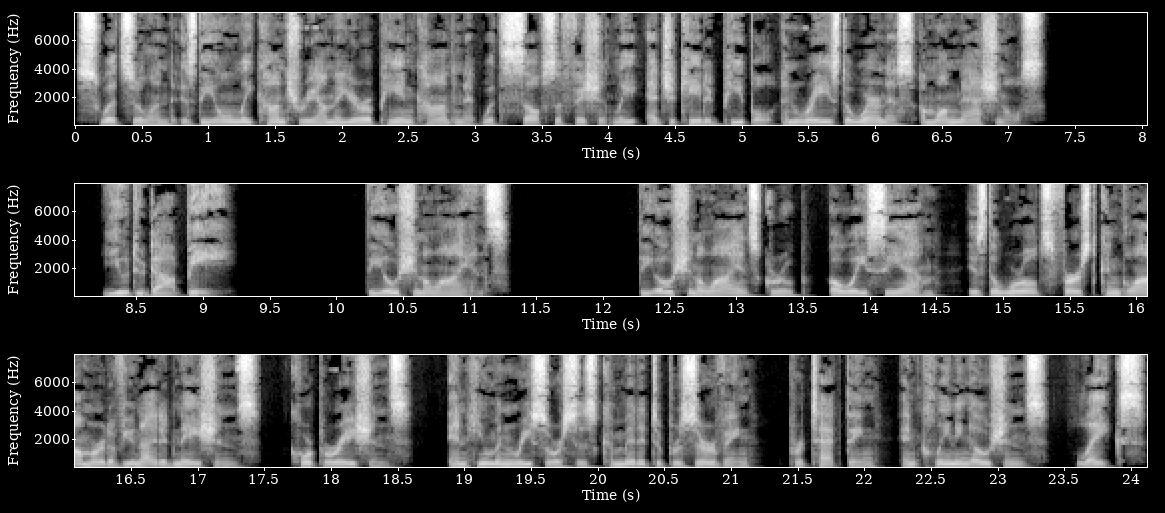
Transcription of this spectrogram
Switzerland is the only country on the European continent with self-sufficiently educated people and raised awareness among nationals. U2.B the Ocean Alliance. The Ocean Alliance Group, OACM, is the world's first conglomerate of United Nations, corporations, and human resources committed to preserving, protecting, and cleaning oceans, lakes,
